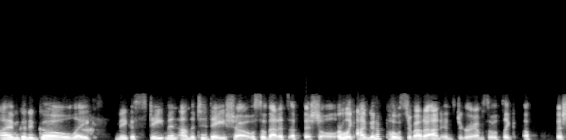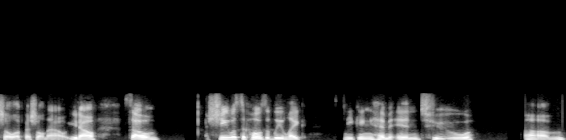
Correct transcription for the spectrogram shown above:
I'm gonna go like make a statement on the Today Show so that it's official, or like I'm gonna post about it on Instagram so it's like official, official now, you know? So she was supposedly like sneaking him into um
